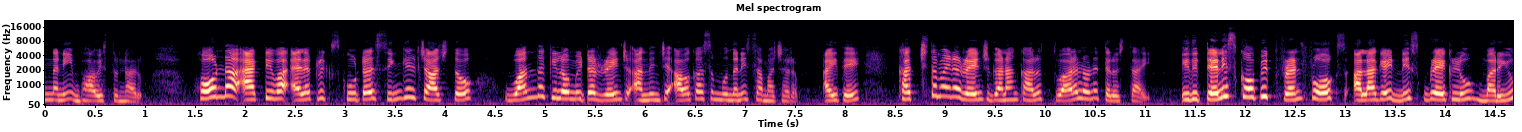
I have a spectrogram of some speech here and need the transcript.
ఉందని భావిస్తున్నారు. Honda Activa electric scooter single ఛార్జ్తో వంద కిలోమీటర్ రేంజ్ అందించే అవకాశం ఉందని సమాచారం. అయితే ఖచ్చితమైన రేంజ్ గణాంకాలు త్వరలోనే తెలుస్తాయి. ఇది టెలిస్కోపిక్ ఫ్రంట్ ఫోర్క్స్ అలాగే డిస్క్ బ్రేక్లు మరియు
